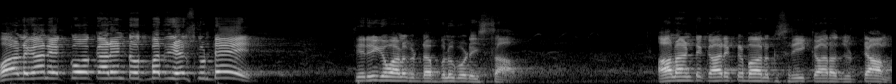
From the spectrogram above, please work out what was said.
వాళ్ళు కానీ ఎక్కువ కరెంటు ఉత్పత్తి చేసుకుంటే తిరిగి వాళ్ళకు డబ్బులు కూడా ఇస్తాం. అలాంటి కార్యక్రమాలకు శ్రీకారం చుట్టాం.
